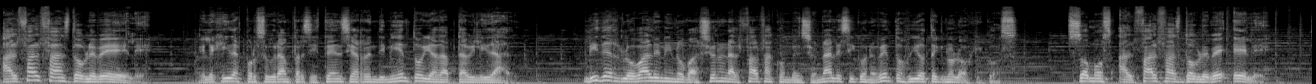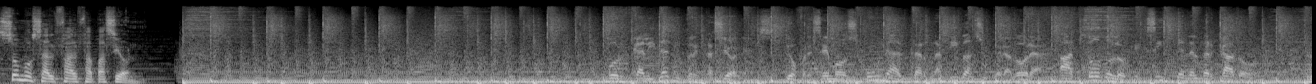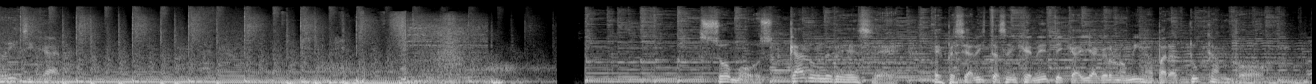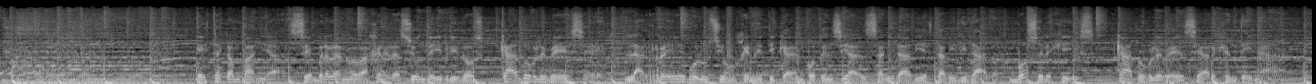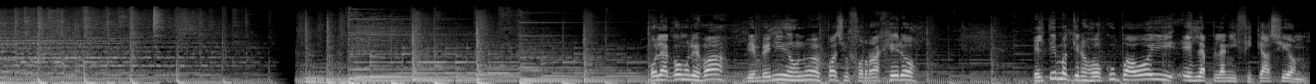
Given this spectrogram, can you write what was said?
Alfalfas WL, elegidas por su gran persistencia, rendimiento y adaptabilidad. Líder global en innovación en alfalfas convencionales y con eventos biotecnológicos. Somos Alfalfas WL. Somos Alfalfa Pasión. Por calidad y prestaciones, te ofrecemos una alternativa superadora a todo lo que existe en el mercado. Richie Somos KWS, especialistas en genética y agronomía para tu campo. Esta campaña sembra la nueva generación de híbridos KWS, la revolución genética en potencial, sanidad y estabilidad. Vos elegís KWS Argentina. Hola, ¿cómo les va? Bienvenidos a un nuevo espacio forrajero el tema que nos ocupa hoy es la planificación.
